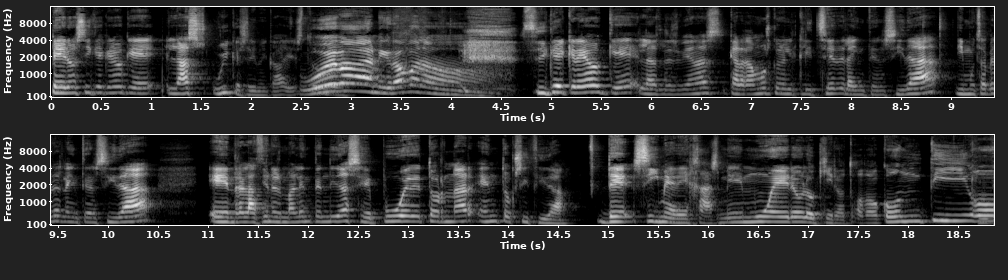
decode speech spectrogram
pero sí que creo que las. Uy, que se me cae esto. ¡Hueva el micrófono! Sí que creo que las lesbianas cargamos con el cliché de la intensidad y muchas veces la intensidad en relaciones malentendidas se puede tornar en toxicidad. De si me dejas, me muero, lo quiero todo contigo,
